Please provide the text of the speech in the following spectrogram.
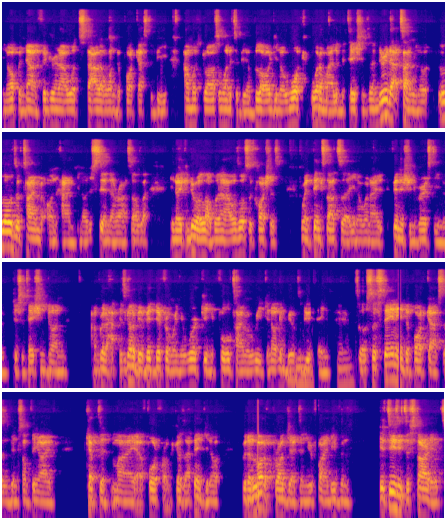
you know, up and down, figuring out what style I want the podcast to be, how much do I also want it to be a blog, you know, what what are my limitations? And during that time, you know, loads of time on hand, you know, just sitting around. So I was like, you know, you can do a lot, but I was also cautious when things start to, you know, when I finish university, you know, dissertation done, I'm gonna ha- it's gonna be a bit different when you're working full time a week. You're not gonna be able to do things. Mm-hmm. So sustaining the podcast has been something I've kept it my uh, forefront because I think you know with a lot of projects and you find even it's easy to start it.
